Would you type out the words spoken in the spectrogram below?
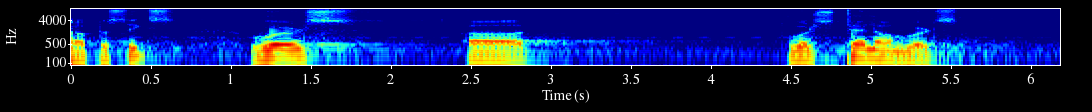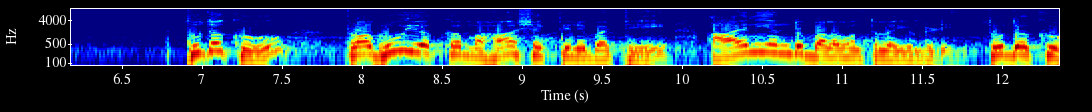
chapter six words verse ten onwards తుదకు ప్రభు యొక్క మహాశక్తిని బట్టి ఆయన యందు బలవంతులయ్యుండి తుదకు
